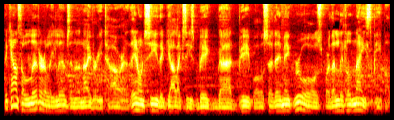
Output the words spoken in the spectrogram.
The Council literally lives in an ivory tower. They don't see the galaxy's big bad people, so they make rules for the little nice people.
